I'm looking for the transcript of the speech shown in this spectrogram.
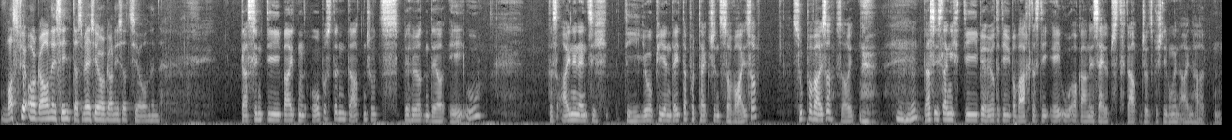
Was für Organe sind das? Welche Organisationen? Das sind die beiden obersten Datenschutzbehörden der EU. Das eine nennt sich die European Data Protection Supervisor. Supervisor, sorry. Mhm. Das ist eigentlich die Behörde, die überwacht, dass die EU-Organe selbst Datenschutzbestimmungen einhalten.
